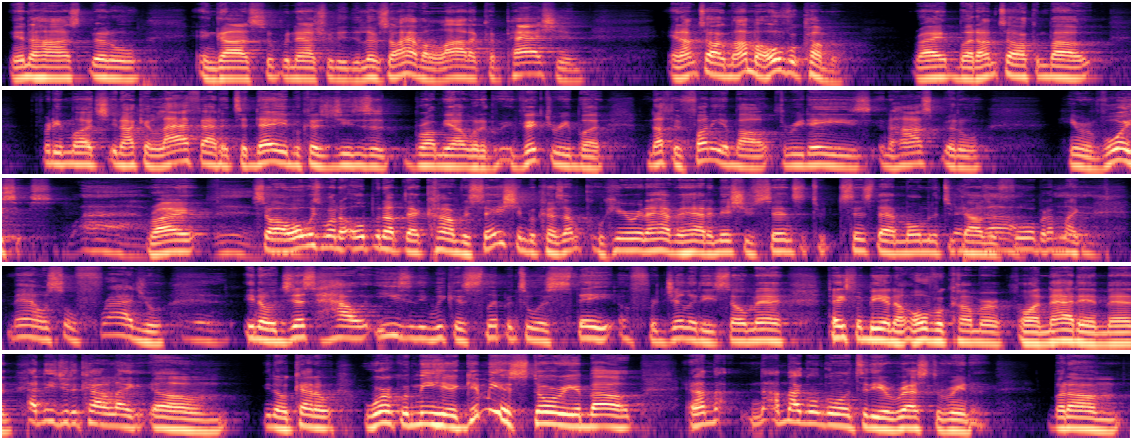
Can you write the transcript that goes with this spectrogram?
in the hospital, and God supernaturally delivered. So I have a lot of compassion, and I'm talking. About, I'm an overcomer, right? But I'm talking about pretty much. You know, I can laugh at it today because Jesus has brought me out with a great victory. But nothing funny about three days in the hospital hearing voices. Wow. Right. So I always want to open up that conversation because I'm coherent. I haven't had an issue since since that moment in 2004. But I'm like, man, I was so fragile. You know, just how easily we can slip into a state of fragility. So man, thanks for being an overcomer on that end, man. I need you to kind of like, um, you know, kind of work with me here. Give me a story about, and I'm not, I'm not gonna go into the arrest arena, but um,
